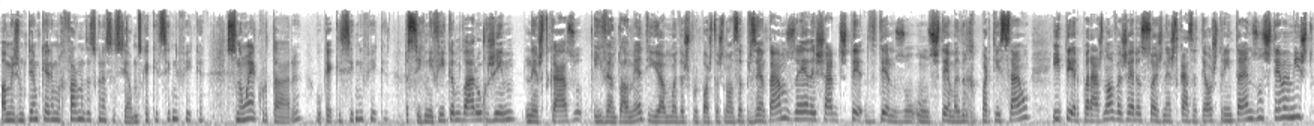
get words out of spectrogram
ao mesmo tempo querem uma reforma da segurança social. Mas o que é que isso significa? Se não é cortar, o que é que isso significa? Significa mudar o regime. Neste caso, eventualmente, e é uma das propostas que nós apresentamos, é deixar de, ter, de termos um, um sistema de repartição e ter para as novas gerações, neste caso até aos 30 anos, um sistema misto,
